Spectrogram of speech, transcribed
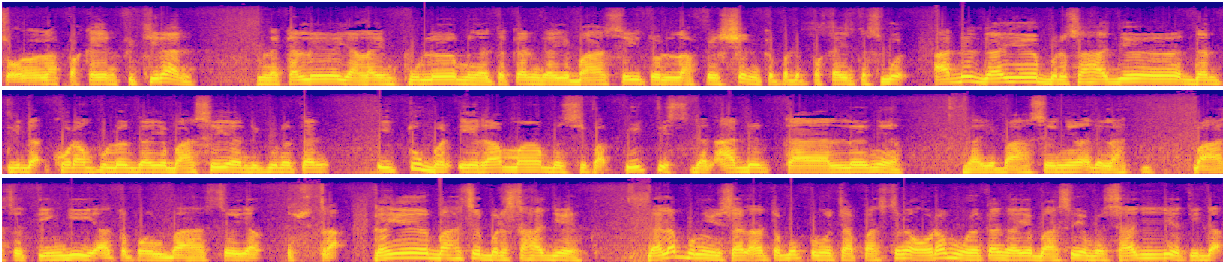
seolah-olah pakaian fikiran. Manakala yang lain pula menyatakan gaya bahasa itu adalah fashion kepada pakaian tersebut. Ada gaya bersahaja dan tidak kurang pula gaya bahasa yang digunakan itu berirama bersifat puitis dan ada kalanya gaya bahasanya adalah bahasa tinggi ataupun bahasa yang abstrak. Gaya bahasa bersahaja. Dalam penulisan ataupun pengucapan, setengah orang menggunakan gaya bahasa yang bersahaja tidak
